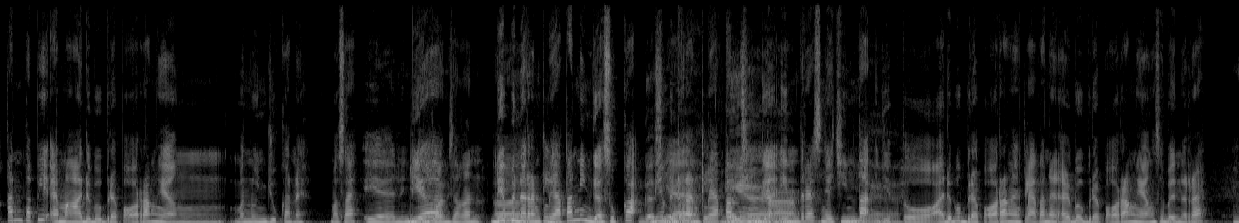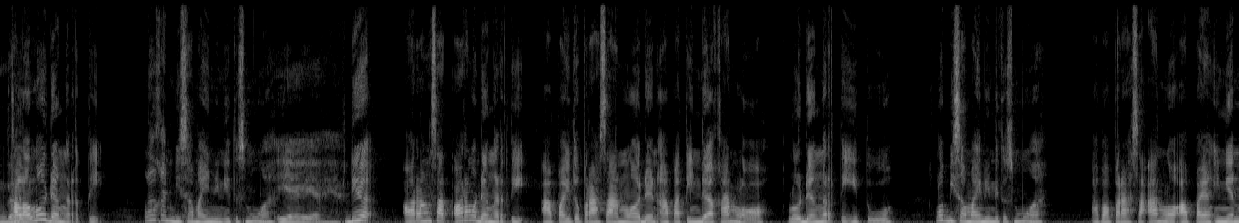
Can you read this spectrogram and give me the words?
kan tapi emang ada beberapa orang yang menunjukkan ya maksudnya iya nunjukin Dia- kalau misalkan dia eh, beneran kelihatan nih nggak suka nggak dia suka. beneran kelihatan Iya. sih nggak interest nggak cinta Iya. gitu ada beberapa orang yang kelihatan dan ada beberapa orang yang sebenarnya kalau lo udah ngerti lo akan bisa mainin itu semua iya iya iya dia orang saat orang udah ngerti apa itu perasaan lo dan apa tindakan lo lo udah ngerti itu lo bisa mainin itu semua apa perasaan lo apa yang ingin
